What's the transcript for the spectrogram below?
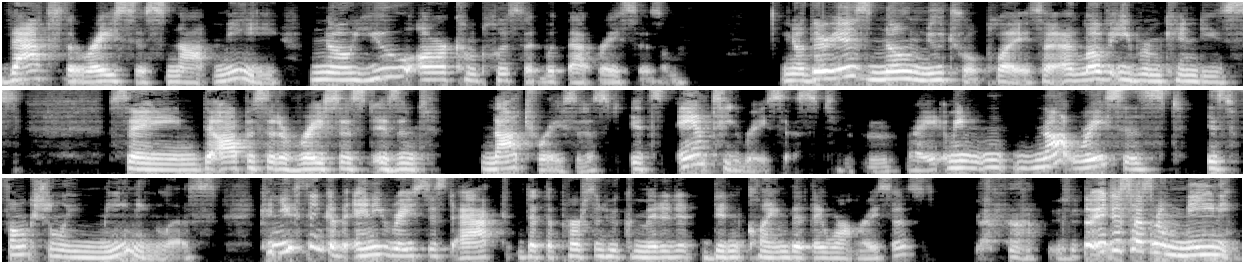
That's the racist not me. No you are complicit with that racism. You know there is no neutral place. I, I love ibram kendi's saying the opposite of racist isn't not racist it's anti-racist mm-hmm. right? I mean not racist is functionally meaningless. Can you think of any racist act that the person who committed it didn't claim that they weren't racist? so it just has no meaning.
